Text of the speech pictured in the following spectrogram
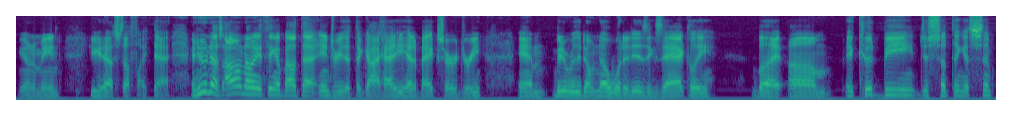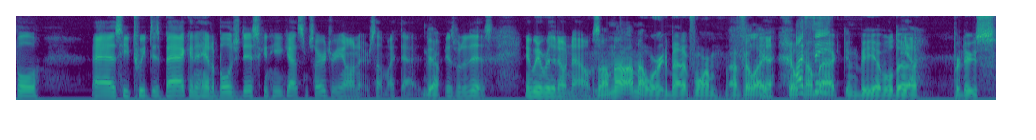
You know what I mean? You could have stuff like that. And who knows? I don't know anything about that injury that the guy had. He had a back surgery, and we really don't know what it is exactly. But um, it could be just something as simple as he tweaked his back and it had a bulge disc and he got some surgery on it or something like that. Yeah. Is what it is. And we really don't know. So I'm not I'm not worried about it for him. I feel like Yeah. he'll I come think- back and be able to Yeah. produce.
